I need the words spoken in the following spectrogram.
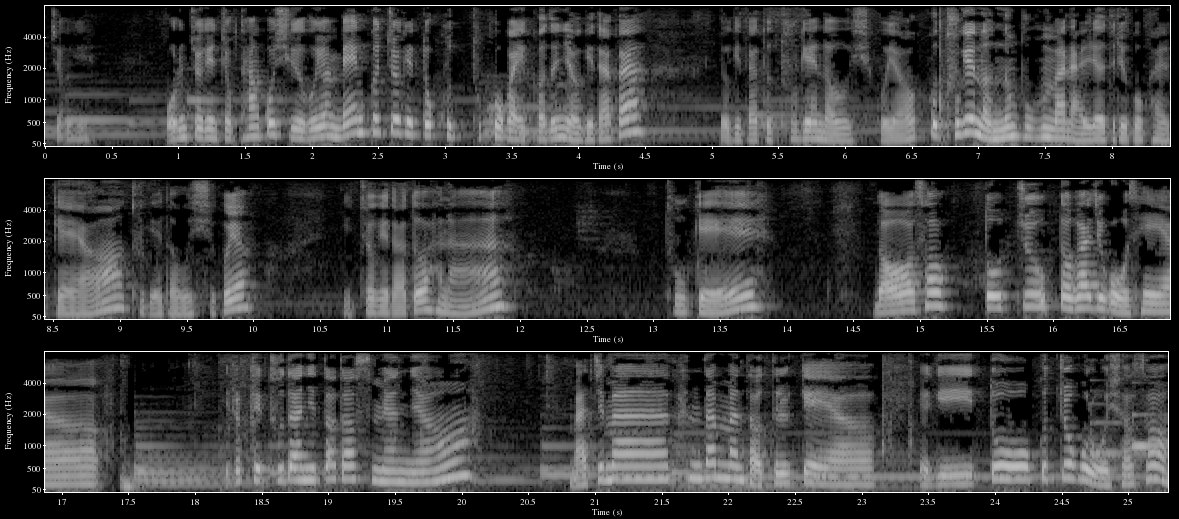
이쪽에 오른쪽 왼쪽 다 한 코씩이고요. 맨 끝쪽에 또 두 코가 있거든요. 여기다가 여기다도 두 개 넣으시고요. 그 두 개 넣는 부분만 알려드리고 갈게요. 두 개 넣으시고요. 이쪽에다도 하나, 두 개 넣어서 또 쭉 떠가지고 오세요. 이렇게 두 단이 떠졌으면요. 마지막 한 단만 더 뜰게요. 여기 또 끝쪽으로 오셔서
